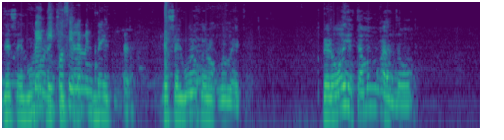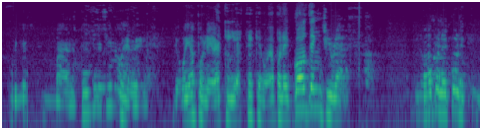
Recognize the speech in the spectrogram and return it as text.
de seguro. Betty posiblemente. Betty. De seguro que lo jugó Betty. Pero hoy estamos jugando. Hoy es martes 19. Yo voy a poner aquí este que voy a poner Golden Giraffe. Y lo voy a poner colectivo.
